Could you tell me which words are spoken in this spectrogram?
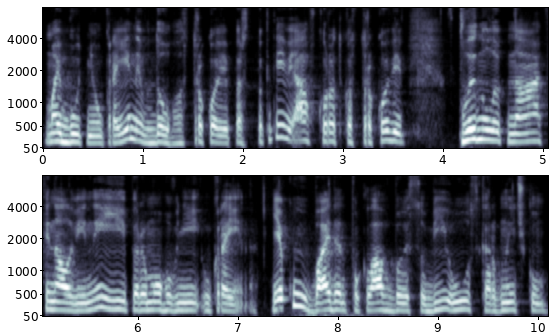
майбутнє України в довгостроковій перспективі, а в короткостроковій вплинули б на фінал війни і перемогу в ній України, яку Байден поклав би собі у скарбничку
